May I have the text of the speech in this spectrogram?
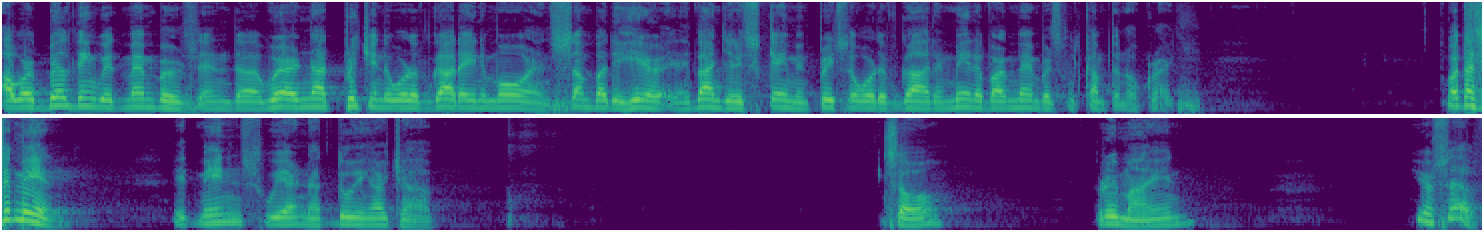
our building with members and uh, we're not preaching the Word of God anymore, and somebody here, an evangelist, came and preached the Word of God, and many of our members would come to know Christ? What does it mean? It means we are not doing our job. So, remind yourself.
